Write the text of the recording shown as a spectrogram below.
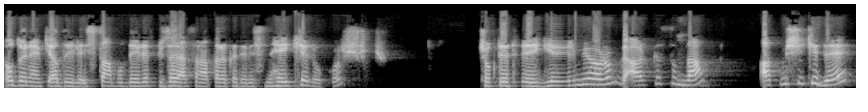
o dönemki adıyla İstanbul Devlet Güzel Sanatlar Akademisi'nde heykel okur. Çok detaya girmiyorum ve arkasından 62'de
